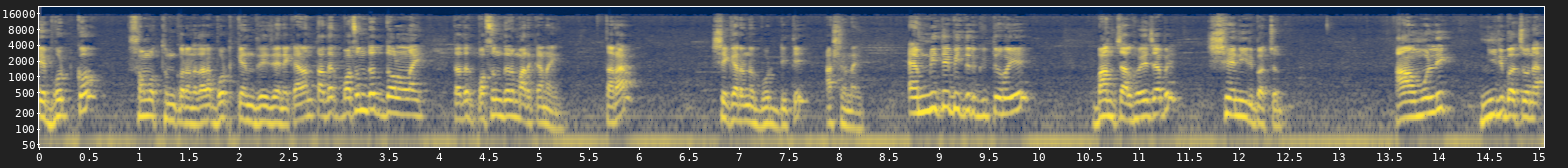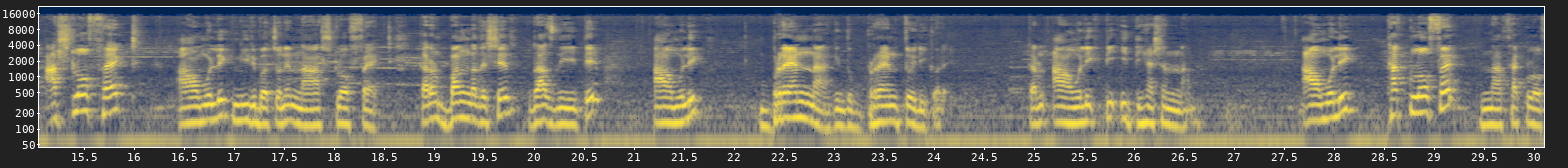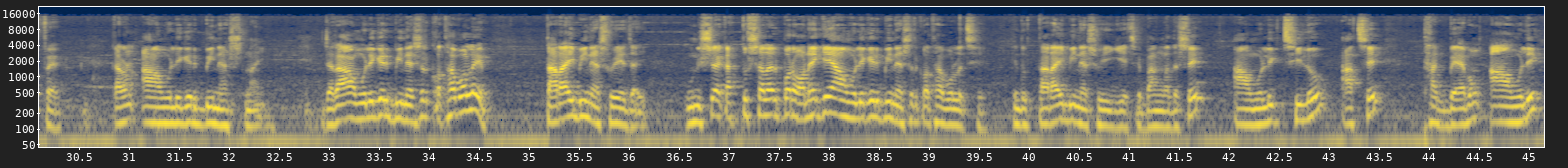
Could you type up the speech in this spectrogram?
এই ভোটকেও সমর্থন করে না, তারা ভোট কেন্দ্রে যায় না। কারণ তাদের পছন্দের দল নাই, তাদের পছন্দের মার্কা নাই। তারা সে কারণে ভোট দিতে আসে নাই। এমনিতে বিতর্কিত হয়ে বানচাল হয়ে যাবে সে নির্বাচন। আওয়ামী লীগ নির্বাচনে আসলো ফ্যাক্ট আওয়ামী লীগ নির্বাচনে না আসলো ফ্যাক্ট কারণ বাংলাদেশের রাজনীতিতে আওয়ামী লীগ ব্র্যান্ড না, কিন্তু ব্র্যান্ড তৈরি করে। কারণ আওয়ামী লীগটি ইতিহাসের নাম। আওয়ামী লীগ থাকল ফ্যাক্ট না থাকল ফ্যাক্ট কারণ আওয়ামী লীগের বিনাশ নাই। যারা আওয়ামী লীগের বিনাশের কথা বলে, তারাই বিনাশ হয়ে যায়। উনিশশো একাত্তর সালের পর অনেকে আওয়ামী লীগের বিনাশের কথা বলেছে, কিন্তু তারাই বিনাশ হয়ে গিয়েছে। বাংলাদেশে আওয়ামী লীগ ছিল, আছে, থাকবে এবং আওয়ামী লীগ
